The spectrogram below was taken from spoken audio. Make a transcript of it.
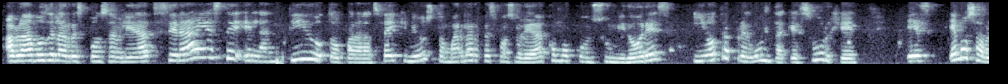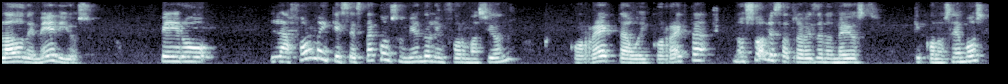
hablábamos de la responsabilidad. ¿Será este el antídoto para las fake news, tomar la responsabilidad como consumidores? Y otra pregunta que surge es, hemos hablado de medios, pero la forma en que se está consumiendo la información, correcta o incorrecta, no solo es a través de los medios que conocemos,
